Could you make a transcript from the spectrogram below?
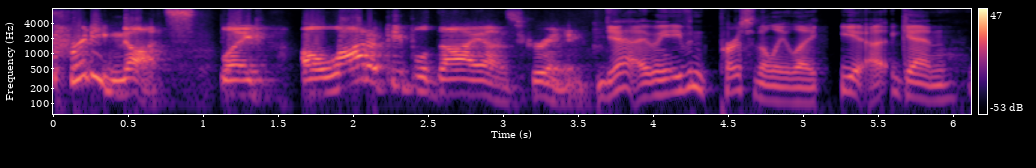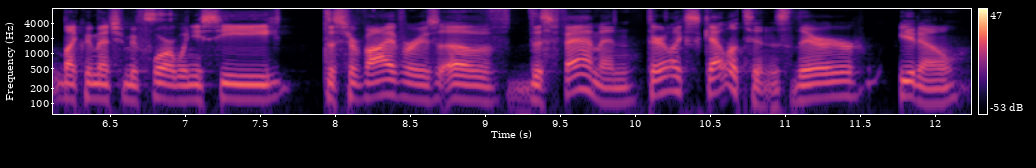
pretty nuts. Like a lot of people die on screen. Yeah, I mean, even personally, like, yeah, again, like we mentioned before, when you see the survivors of this famine, they're like skeletons. They're, you know,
